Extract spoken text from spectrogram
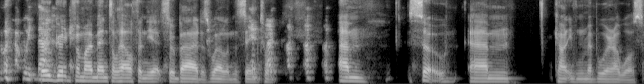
out with that. So good for my mental health, and yet so bad as well in the same talk. um, so um, can't even remember where I was.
